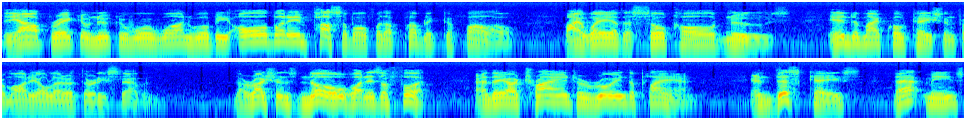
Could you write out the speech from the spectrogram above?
the outbreak of Nuclear War I will be all but impossible for the public to follow by way of the so-called news. End of my quotation from AUDIO LETTER No. 37. The Russians know what is afoot, and they are trying to ruin the plan. In this case, that means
